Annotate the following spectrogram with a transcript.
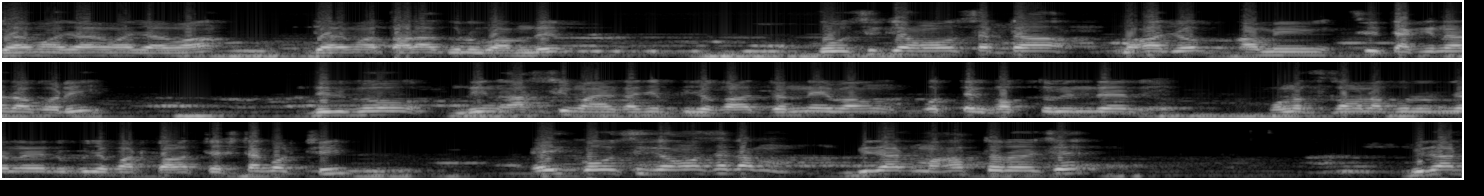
জয় মা জয় মা জয় মা জয় মা তারা গুরু বামদেব। কৌশিকী অমাবস্যা একটা মহাযোগ আমি শ্রী ত্যাগীনাথ করি দীর্ঘ দিন আসছি মায়ের কাছে পুজো করার জন্য এবং প্রত্যেক ভক্তবৃন্দের মনস্কামনা পূরণ জন্য পুজো পাঠ করার চেষ্টা করছি। এই কৌশিকী অমাবস্যাটা বিরাট মাহাত্ম রয়েছে। বিরাট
